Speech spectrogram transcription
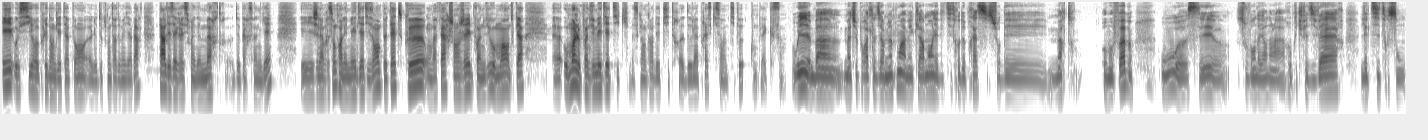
est aussi repris dans Guet-apens, euh, le documentaire de Mediapart, parle des agressions et des meurtres de personnes gays. Et j'ai l'impression qu'en les médiatisant, peut-être que on va faire changer le point de vue, au moins, en tout cas, au moins le point de vue médiatique, parce qu'il y a encore des titres de la presse qui sont un petit peu complexes. Oui, bah, Mathieu pourra te le dire mieux que moi, mais clairement, il y a des titres de presse sur des meurtres homophobes où euh, c'est euh, souvent d'ailleurs dans la rubrique faits divers. Les titres sont,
